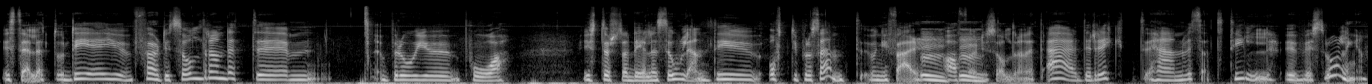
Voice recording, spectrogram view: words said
istället. Och det är ju förtidsåldrandet eh, beror ju på i största delen solen. Det är ju 80 procent ungefär Mm, av mm. förtidsåldrandet är direkt hänvisat till UV-strålningen.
